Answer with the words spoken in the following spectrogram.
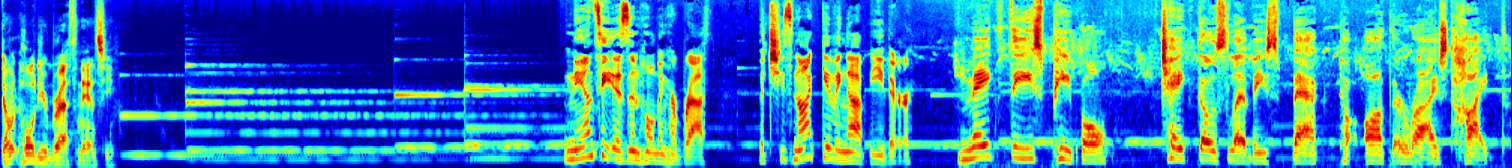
don't hold your breath, Nancy. Nancy isn't holding her breath, but she's not giving up either. Make these people take those levees back to authorized height.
